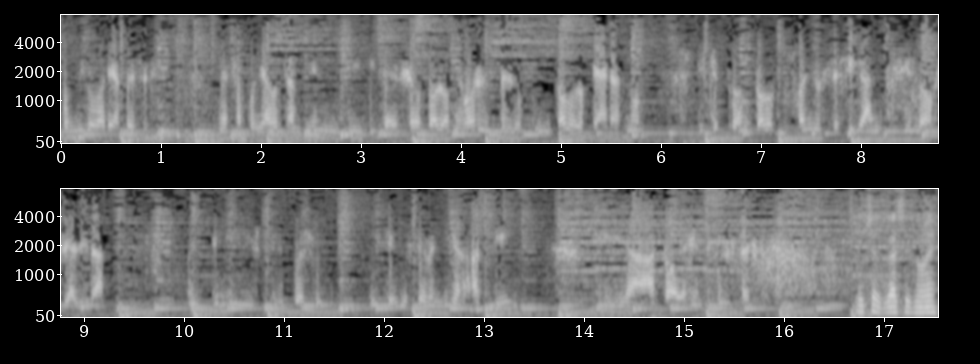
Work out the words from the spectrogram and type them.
conmigo varias veces y me has apoyado también y, te deseo todo lo mejor en, en, todo lo que hagas, ¿no? Y que todos tus sueños se sigan haciendo realidad. Y, y pues y que Dios te bendiga a ti y a toda la gente que está Muchas gracias, Noé.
